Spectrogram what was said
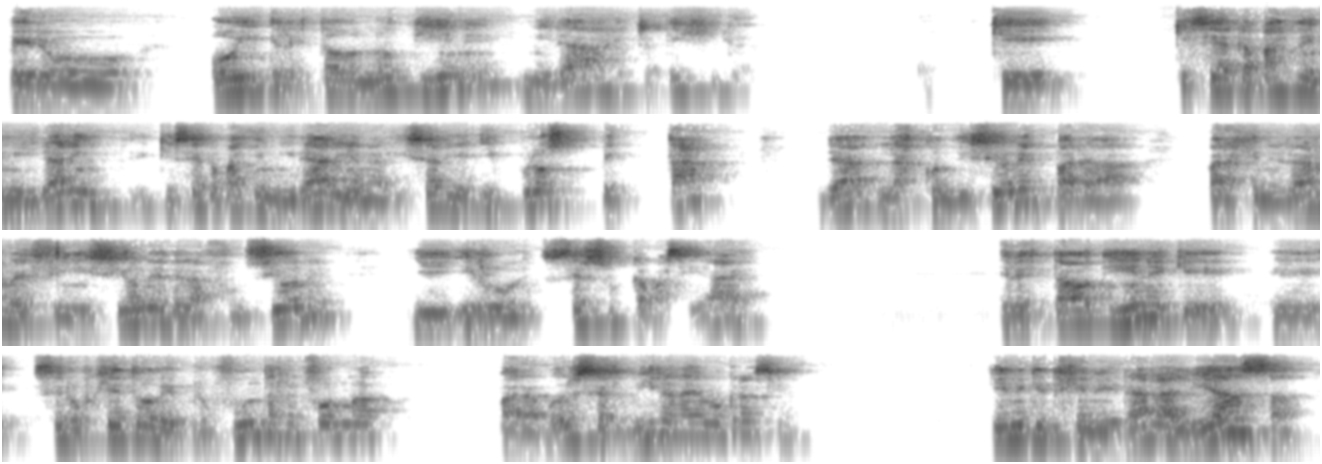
pero hoy el Estado no tiene miradas estratégicas que, que, sea capaz de mirar, que sea capaz de mirar y analizar y, y prospectar ya las condiciones para, para generar redefiniciones de las funciones y, y reducir sus capacidades. El Estado tiene que eh, ser objeto de profundas reformas para poder servir a la democracia. Tiene que generar alianzas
